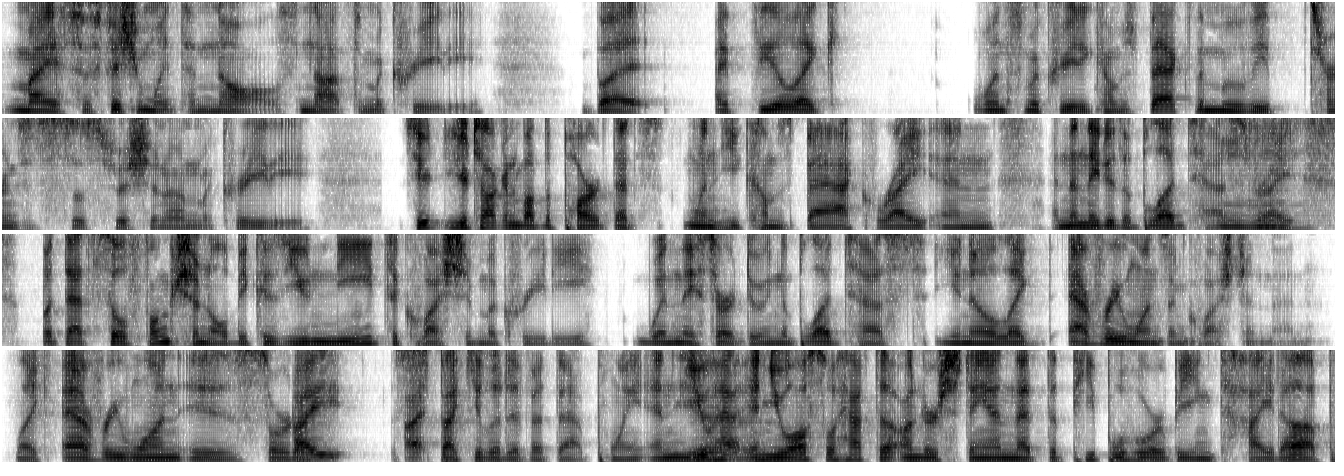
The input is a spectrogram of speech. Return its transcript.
my suspicion went to Nauls, not to MacReady. But I feel like once MacReady comes back, the movie turns its suspicion on MacReady. So you're- you're talking about the part that's when he comes back, right? And and then they do the blood test, Mm-hmm. right? But that's so functional because you need to question MacReady when they start doing the blood test. You know, like everyone's in question then. Like everyone is sort of I- I- speculative at that point, and you Yeah. have and you also have to understand that the people who are being tied up.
